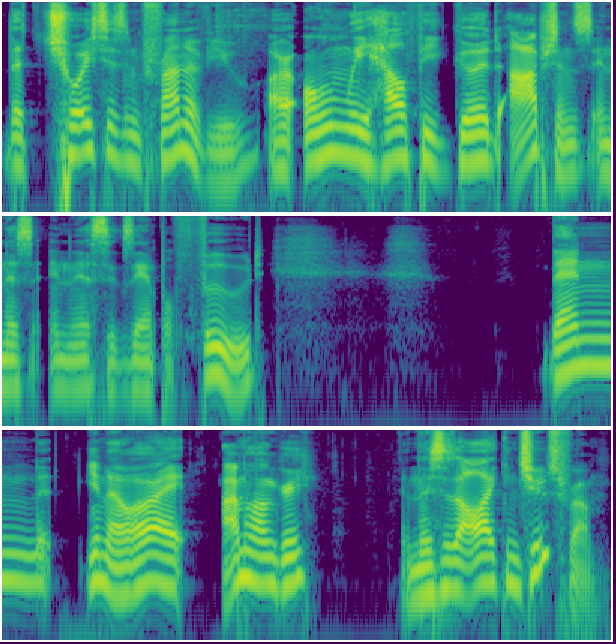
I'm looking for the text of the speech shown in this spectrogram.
the choices in front of you are only healthy, good options in this in this example, food, then you know, all right, I'm hungry, and this is all I can choose from.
